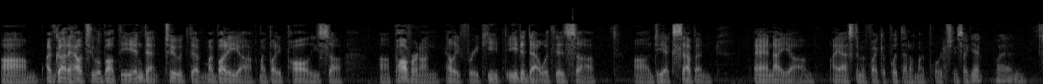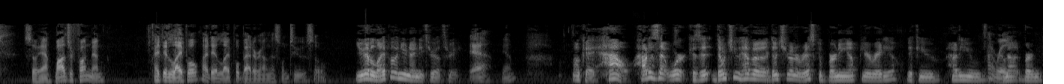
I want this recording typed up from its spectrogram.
um, I've got a how-to about the indent too. That my buddy uh, my buddy Paul, he's uh, uh, on Heli Freak. He he did that with his uh, uh, DX7, and I um, I asked him if I could put that on my porch, and he's like, yeah, go ahead. And so yeah, mods are fun, man. I did lipo. I did a lipo battery on this one too. So You got a lipo in your 9303. yeah, yeah. Okay, how? How does that work? Because don't you have a don't you run a risk of burning up your radio if you? How do you Not really. not burn?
